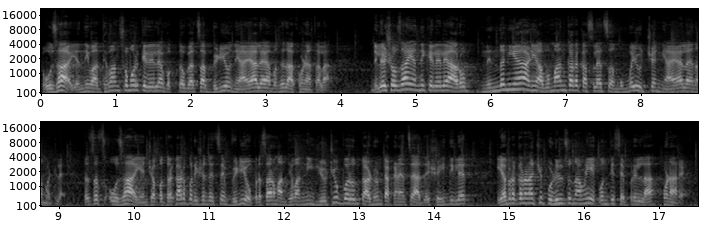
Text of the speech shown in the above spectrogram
ओझा यांनी माध्यमांसमोर केलेल्या वक्तव्याचा व्हिडिओ न्यायालयामध्ये दाखवण्यात आला. निलेश ओझा यांनी केलेले आरोप निंदनीय आणि अवमानकारक असल्याचं मुंबई उच्च न्यायालयानं म्हटलंय. तसंच ओझा यांच्या पत्रकार परिषदेचे व्हिडिओ प्रसारमाध्यमांनी युट्यूबवरून काढून टाकण्याचे आदेशही दिलेत. या प्रकरणाची पुढील सुनावणी एकोणतीस एप्रिलला होणार आहे.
